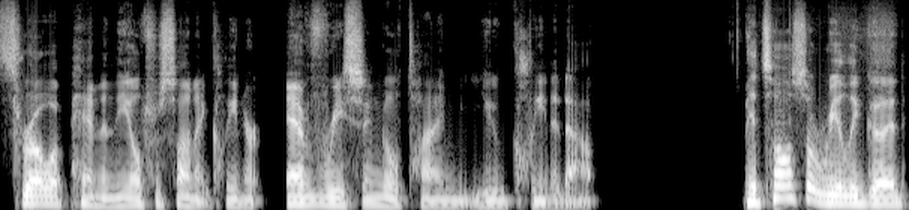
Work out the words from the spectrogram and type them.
throw a pen in the ultrasonic cleaner every single time you clean it out. It's also really good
